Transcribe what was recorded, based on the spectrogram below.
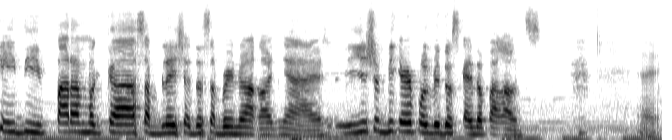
KD para magkasablay siya doon sa burner account niya. You should be careful with those kind of accounts. Ayun.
